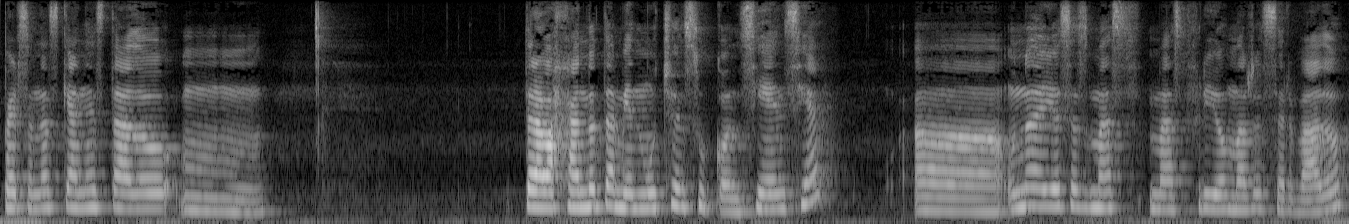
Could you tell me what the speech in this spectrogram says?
personas que han estado mm, trabajando también mucho en su conciencia. Ah, uno de ellos es más, más frío, más reservado.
